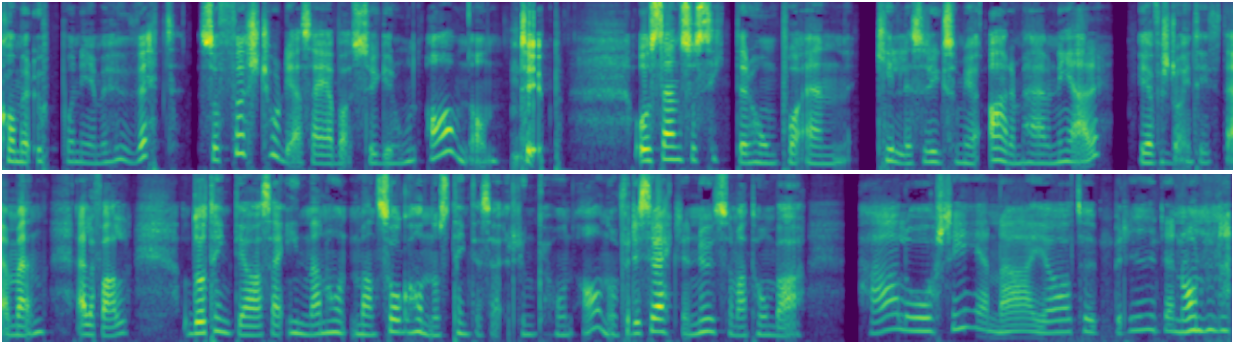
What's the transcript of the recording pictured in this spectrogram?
kommer upp och ner med huvudet. Så först trodde jag så här, jag bara, suger hon av någon? Typ. Och sen så sitter hon på en killes rygg som gör armhävningar. Jag förstår inte riktigt det, men i alla fall. Och då tänkte jag så här, innan hon, man såg honom så tänkte jag så här, runkar hon av någon? För det ser verkligen ut som att hon bara, hallå tjena, jag typ rider någon.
